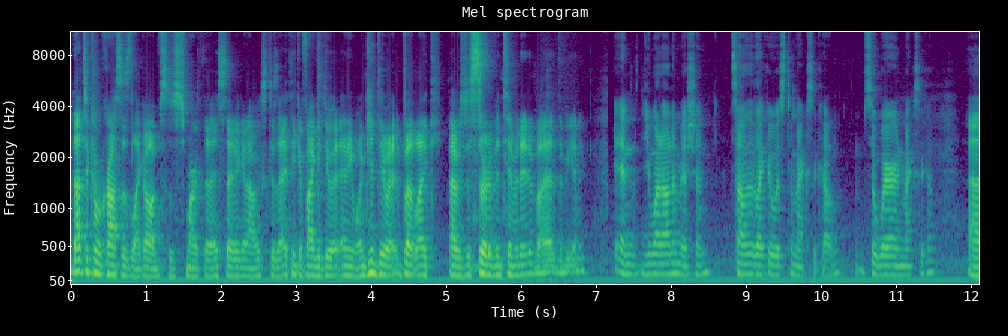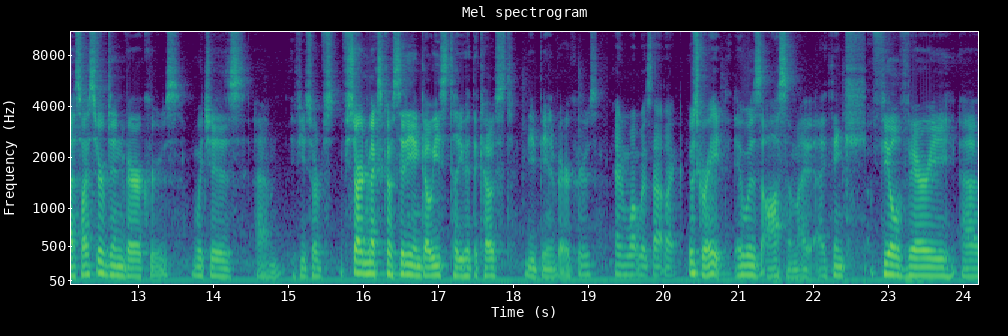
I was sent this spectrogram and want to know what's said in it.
not to come across as like, oh, I'm so smart that I studied economics because I think if I could do it, anyone could do it. But like, I was just sort of intimidated by it at the beginning. And you went on a mission. It sounded like it was to Mexico. So where in Mexico? Uh, so I served in Veracruz, which is if you sort of if you start in Mexico City and go east till you hit the coast, you'd be in Veracruz. And what was that like? It was great. It was awesome. I, I think feel very uh,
